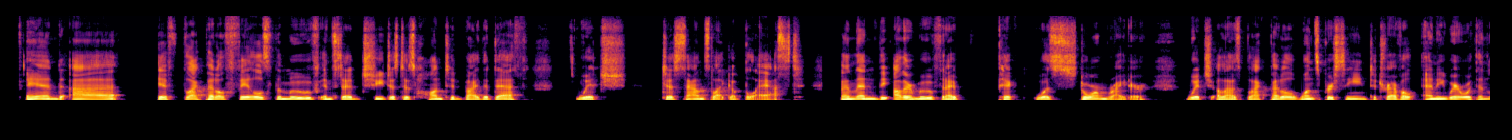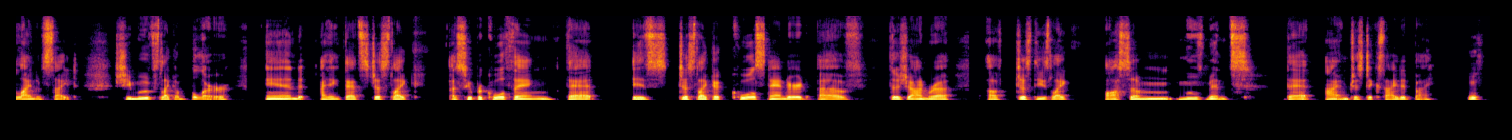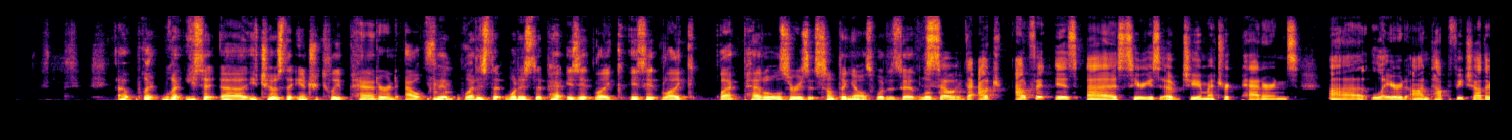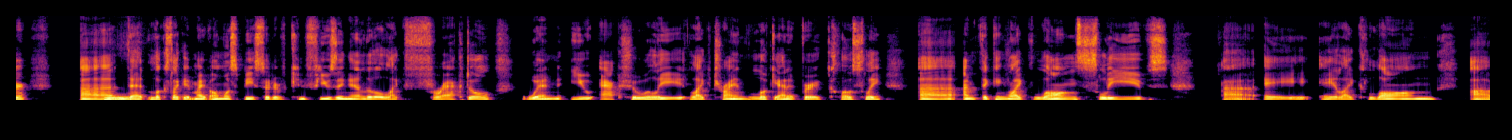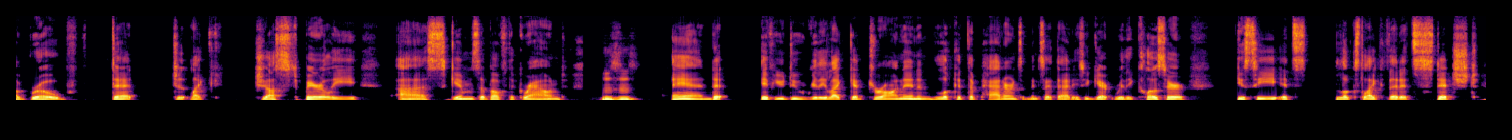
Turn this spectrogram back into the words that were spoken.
And uh, if Black Petal fails the move, instead she just is haunted by the death, which just sounds like a blast. And then the other move that I picked was Storm Rider, which allows Black Petal once per scene to travel anywhere within line of sight. She moves like a blur. And I think that's just like a super cool thing that is just like a cool standard of the genre of just these like awesome movements that I'm just excited by. Hmm. Uh, what what you said? Uh, you chose the intricately patterned outfit. What is the what is the pa- is it like is it like black petals or is it something else? What does that look so like? the out- outfit is a series of geometric patterns uh, layered on top of each other. Uh, that looks like it might almost be sort of confusing and a little like fractal when you actually like try and look at it very closely. Uh, I'm thinking like long sleeves, uh, a a like long uh, robe that ju- like just barely uh, skims above the ground, hmm and if you do really like get drawn in and look at the patterns and things like that, as you get really closer, you see it's looks like that it's stitched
